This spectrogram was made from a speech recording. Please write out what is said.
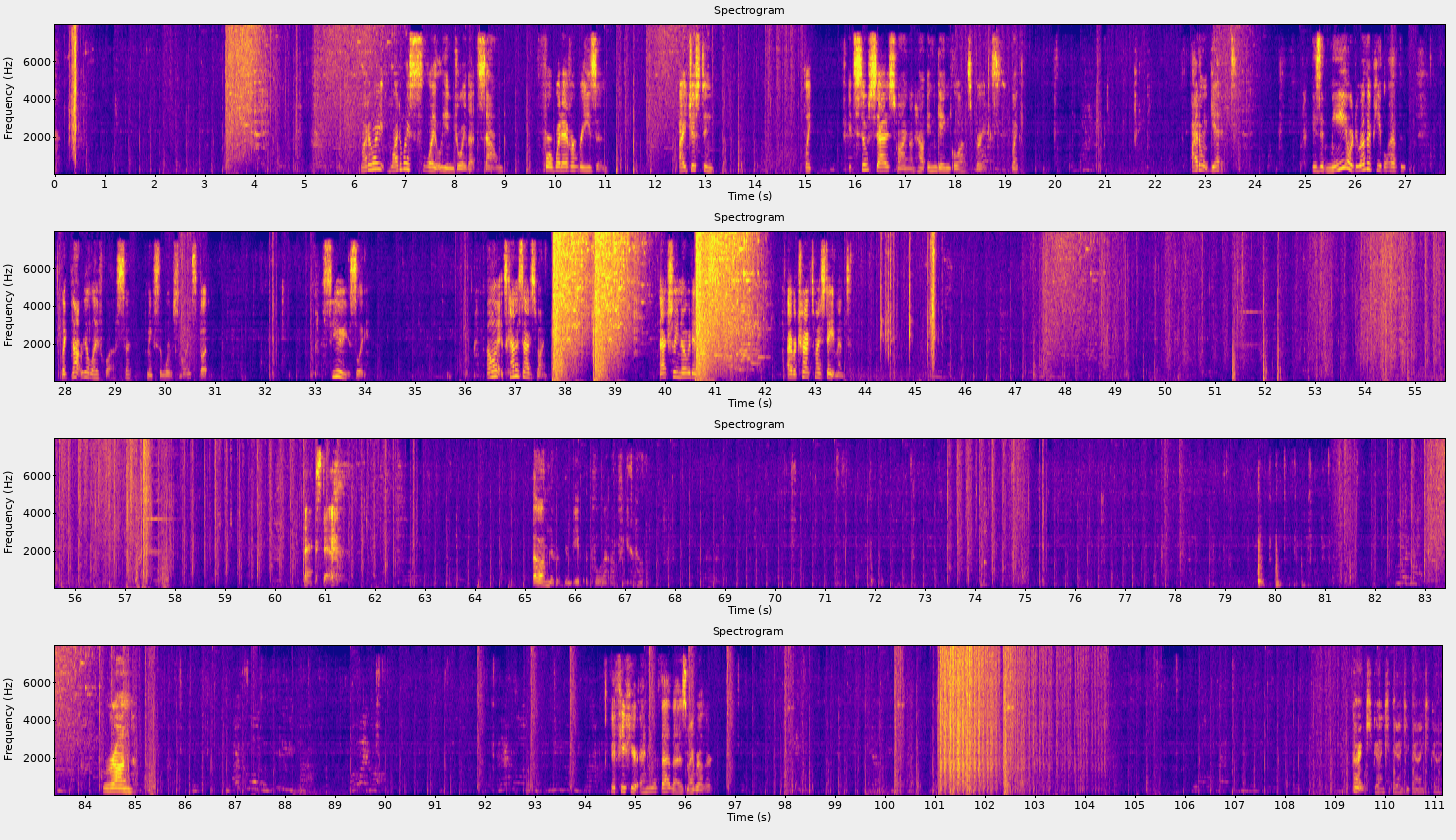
Why do I why do I slightly enjoy that sound? For whatever reason. I just in like it's so satisfying on how in-game glass breaks. Like I don't get it. Is it me, or do other people have the... Like, not real life glass. That makes the worst noise, but... Seriously. Oh, it's kind of satisfying. Actually, no it isn't. I retract my statement. Backstab. Oh, I'm never gonna be able to pull that off again, huh? Run. If you hear any of that, that is my brother. Alright, keep going, keep going, keep going, keep going.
